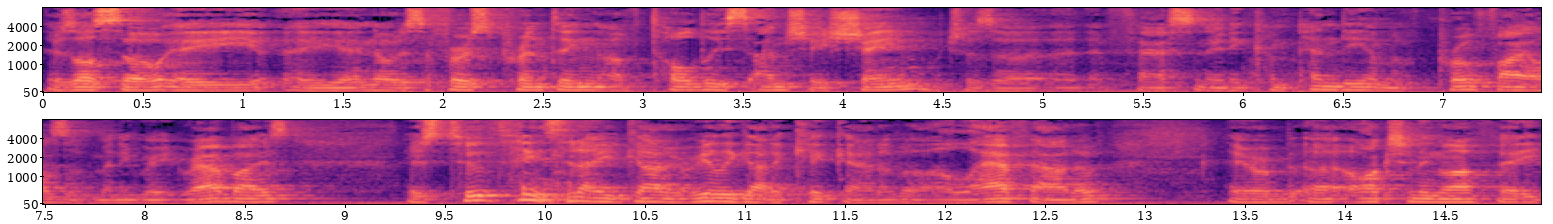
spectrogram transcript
There's also a, notice a first printing of Toldis Anshe Shem, which is a, a fascinating compendium of profiles of many great rabbis. There's two things that I got really got a kick out of, a, laugh out of. They were uh, auctioning off a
